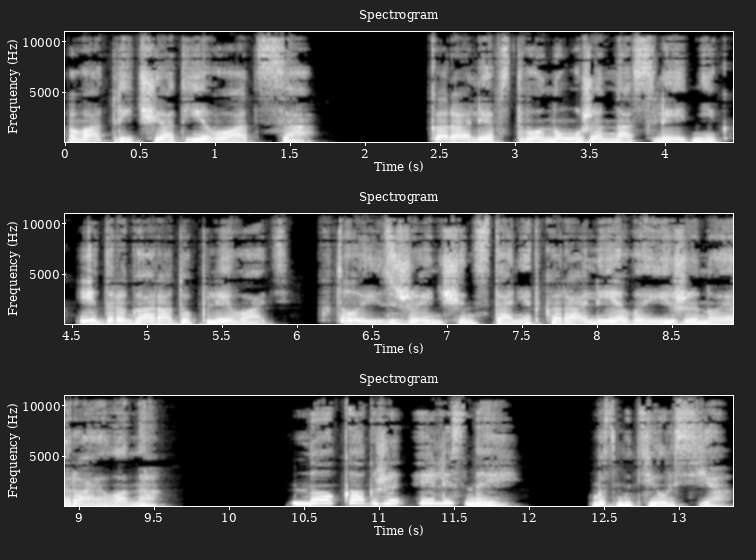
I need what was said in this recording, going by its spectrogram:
в отличие от его отца, Королевству нужен наследник, и Драгораду плевать, кто из женщин станет королевой и женой Райлона. «Но как же Элис Дэй?» — возмутилась я.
